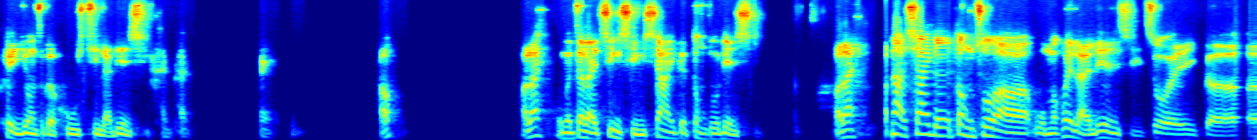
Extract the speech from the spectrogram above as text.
可以用这个呼吸来练习看看。哎，好。好，来，我们再来进行下一个动作练习。好，来，那下一个动作啊，我们会来练习做一个呃，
